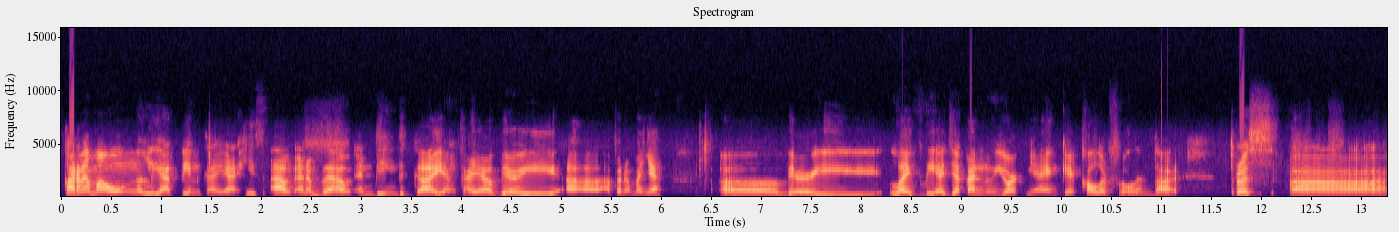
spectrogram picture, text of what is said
Karena mau ngeliatin kayak he's out and about and being the guy yang kayak very uh, apa namanya uh, very lively aja kan New Yorknya yang kayak colorful and that. Terus uh,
